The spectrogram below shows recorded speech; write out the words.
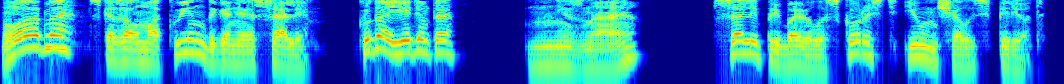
«Ладно», — сказал Маккуин, догоняя Салли. «Куда едем-то?» «Не знаю». Салли прибавила скорость и умчалась вперед.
